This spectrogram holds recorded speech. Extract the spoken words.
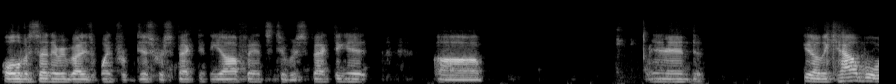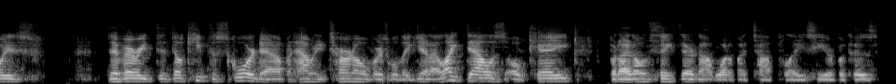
all of a sudden everybody's went from disrespecting the offense to respecting it. Uh, and you know the Cowboys, they're very they'll keep the score down, but how many turnovers will they get? I like Dallas okay, but I don't think they're not one of my top plays here because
